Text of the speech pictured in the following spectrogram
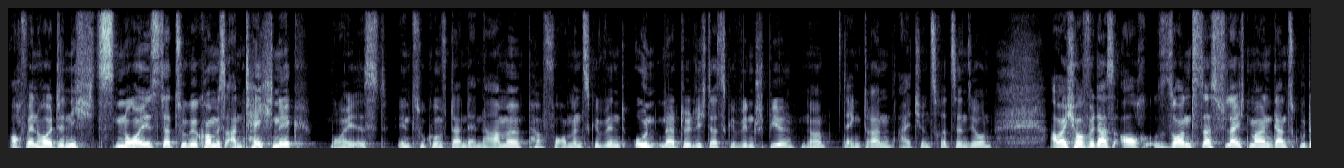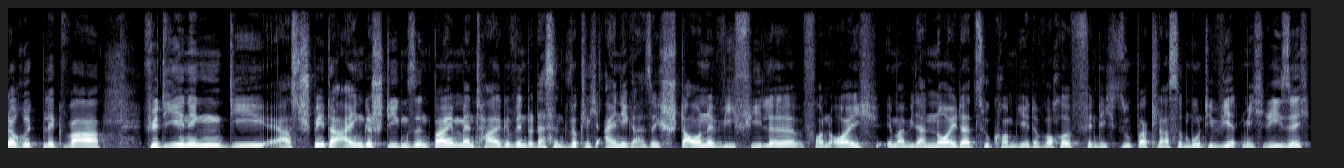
auch wenn heute nichts Neues dazugekommen ist an Technik, Neu ist in Zukunft dann der Name Performance gewinnt und natürlich das Gewinnspiel. Ne? Denkt dran, iTunes-Rezension. Aber ich hoffe, dass auch sonst das vielleicht mal ein ganz guter Rückblick war für diejenigen, die erst später eingestiegen sind bei Mental gewinnt. Und das sind wirklich einige. Also ich staune, wie viele von euch immer wieder neu dazukommen jede Woche. Finde ich super klasse, motiviert mich riesig.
